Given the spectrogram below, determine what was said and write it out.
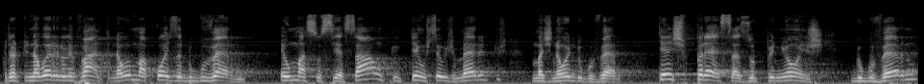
portanto não é relevante, não é uma coisa do governo é uma associação que tem os seus méritos, mas não é do governo. Quem expressa as opiniões do governo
